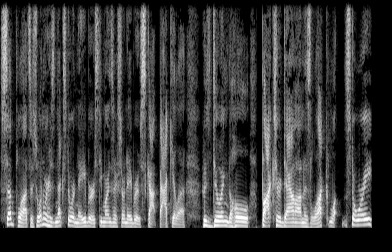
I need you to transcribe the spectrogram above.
subplots. There's one where his next door neighbor, Steve Martin's next door neighbor is Scott Bakula, who's doing the whole boxer down on his luck story,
